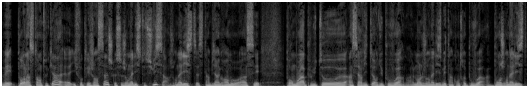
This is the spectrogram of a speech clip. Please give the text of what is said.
Mais pour l'instant, en tout cas, euh, il faut que les gens sachent que ce journaliste suisse, alors journaliste, c'est un bien grand mot, hein, c'est pour moi plutôt euh, un serviteur du pouvoir. Normalement, le journalisme est un contre-pouvoir. Un bon journaliste,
